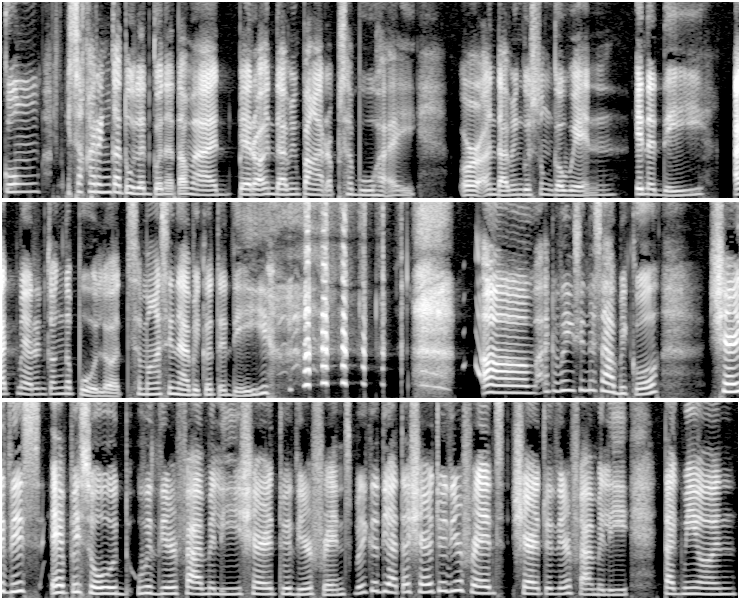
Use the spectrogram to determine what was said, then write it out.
kung isa ka rin katulad ko na tamad, pero ang daming pangarap sa buhay, or ang daming gustong gawin in a day, at meron kang napulot sa mga sinabi ko today, um, ano ba yung sinasabi ko? share this episode with your family, share it with your friends. Baliktad yata, share it with your friends, share it with your family. Tag me on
